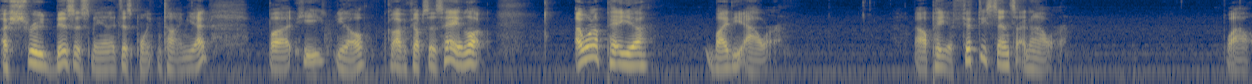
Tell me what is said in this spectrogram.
a shrewd businessman at this point in time yet, but he, you know, Coffee Cup says, hey, look, I want to pay you by the hour. I'll pay you 50 cents an hour. Wow,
